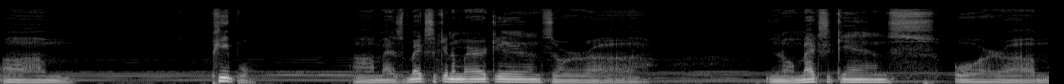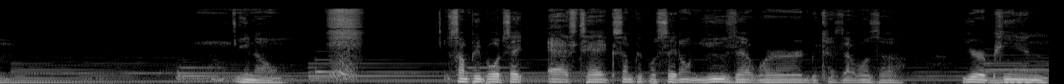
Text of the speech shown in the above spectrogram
Um, people um, as Mexican Americans or, uh, you know, Mexicans or, um, you know, some people would say Aztec. Some people say don't use that word because that was a European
